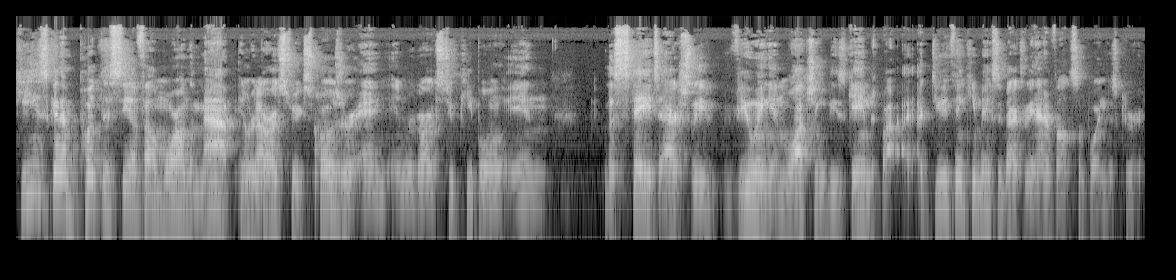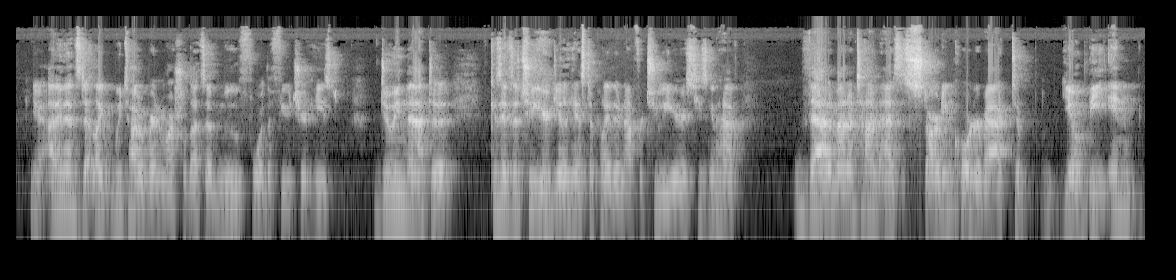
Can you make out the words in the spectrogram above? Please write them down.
He's going to put the CFL more on the map in No regards to exposure and in regards to people in the states actually viewing and watching these games. But I, I do think he makes it back to the NFL at some point in his career. Yeah, I think that's like we talked about Brandon Marshall. That's a move for the future. He's doing that to because it's a two year deal. He has to play there now for two years. He's going to have that amount of time as a starting quarterback to you know be in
